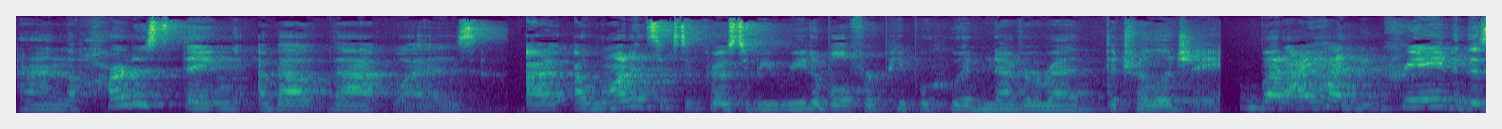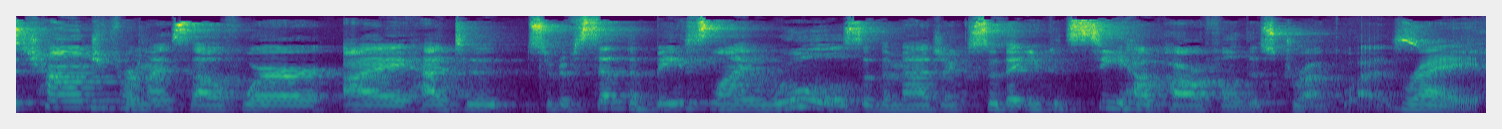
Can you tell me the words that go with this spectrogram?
And the hardest thing about that was I, I wanted Six of Crows to be readable for people who had never read the trilogy. But I had created this challenge for myself where I had to sort of set the baseline rules of the magic so that you could see how powerful this drug was. Right.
